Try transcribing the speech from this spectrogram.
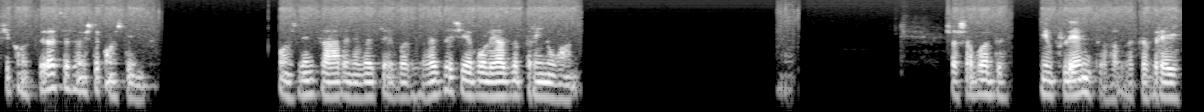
și conspirația se numește conștiință. Conștiința are nevoie să evolueze și evoluează prin oameni. Și așa văd influența, sau dacă vrei,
